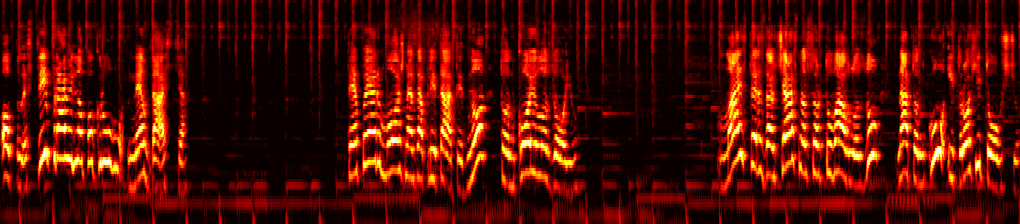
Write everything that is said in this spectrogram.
оплести правильно по кругу не вдасться. Тепер можна заплітати дно тонкою лозою. Майстер завчасно сортував лозу на тонку і трохи товщу.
